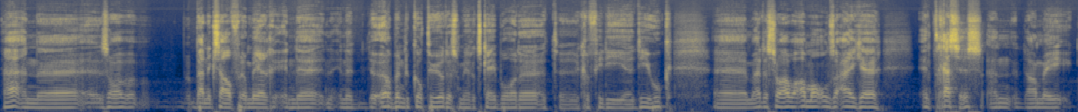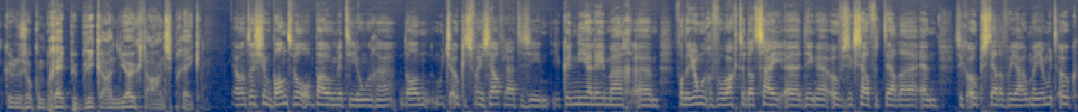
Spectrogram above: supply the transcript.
Hè? En eh, zo ben ik zelf veel meer in de, in de, de urban cultuur. Dus meer het skateboarden, het eh, graffiti, eh, die hoek. Eh, maar dus zo hebben we allemaal onze eigen interesses. En daarmee kunnen ze ook een breed publiek aan jeugd aanspreken. Ja, want als je een band wil opbouwen met die jongeren, dan moet je ook iets van jezelf laten zien. Je kunt niet alleen maar ehm, van de jongeren verwachten dat zij dingen over zichzelf vertellen en zich openstellen voor jou. Maar je moet ook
